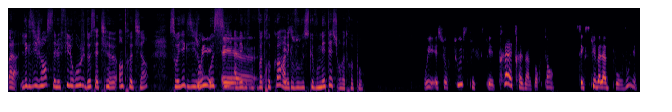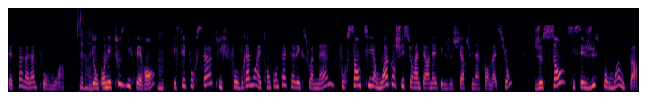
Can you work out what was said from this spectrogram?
Voilà, l'exigence, c'est le fil rouge de cet euh, entretien. Soyez exigeants aussi avec euh, votre corps, avec ce que vous mettez sur votre peau. Oui, et surtout, ce qui, ce qui est très très important, c'est que ce qui est valable pour vous n'est peut-être pas valable pour moi. Donc on est tous différents mm. et c'est pour ça qu'il faut vraiment être en contact avec soi-même pour sentir, moi quand je suis sur Internet et que je cherche une information, je sens si c'est juste pour moi ou pas.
